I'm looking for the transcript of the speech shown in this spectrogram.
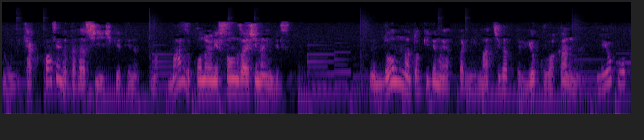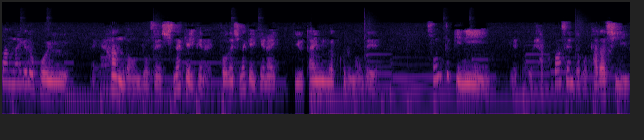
100%正しい意思決定なんて、ままずこの世に存在しないんです。どんな時でもやっぱりね、間違ってる、よくわかんない。よくわかんないけど、こういう判断を当然しなきゃいけない。当然しなきゃいけないっていうタイミングが来るので、その時に、えっと、100%こう正しい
